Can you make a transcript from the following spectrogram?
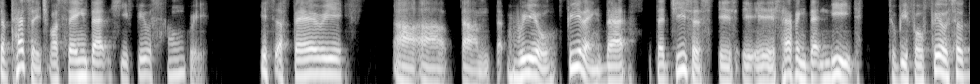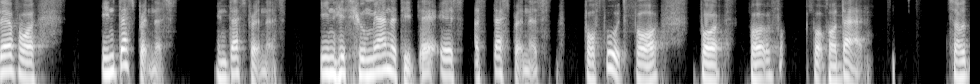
the passage was saying that he feels hungry. It's a very uh, uh, um, real feeling that that Jesus is is having that need to be fulfilled. So therefore, in desperateness, in desperateness, in his humanity, there is a desperateness for food, for, for, for, for, for that. So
